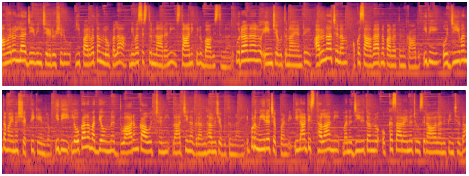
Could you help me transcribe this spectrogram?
అమరుల్లా జీవించే ఋషులు ఈ పర్వతం లోపల నివసిస్తున్నారని స్థానికులు భావిస్తున్నారు. పురాణాలు ఏం చెబుతున్నాయంటే అరుణాచలం ఒక సాధారణ పర్వతం కాదు. ఇది ఓ జీవంతమైన శక్తి కేంద్రం. ఇది లోకాల మధ్య ఉన్న ద్వారం కావచ్చని ప్రాచీన గ్రంథాలు చెబుతున్నాయి. ఇప్పుడు మీరే చెప్పండి. ఇలాంటి స్థలాన్ని మన జీవితంలో ఒక్కసారైనా చూసి రావాలనిపించదా?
